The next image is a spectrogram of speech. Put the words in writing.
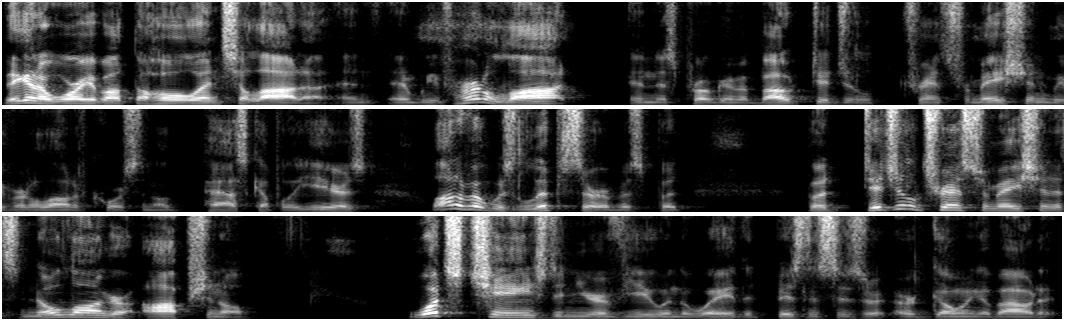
they got to worry about the whole enchilada. And, and we've heard a lot in this program about digital transformation. We've heard a lot, of course, in the past couple of years. A lot of it was lip service, but but digital transformation, it's no longer optional. What's changed in your view in the way that businesses are, are going about it?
